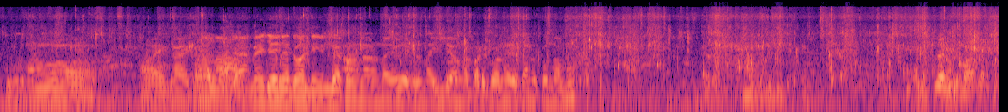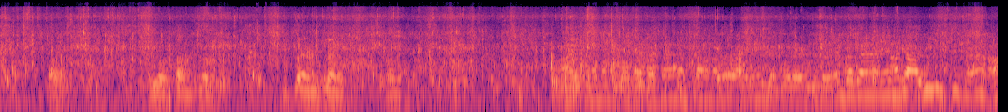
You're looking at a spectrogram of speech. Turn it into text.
ఇప్పుడు మనము ఆ, ఇంకా ఎక్కడన్నా డ్యామేజ్ అయినటువంటి ఇల్లు ఎక్కడన్నా ఉన్నాయో ఎక్కడన్నా ఇల్లు ఏమన్నా పడిపోయినాయో కనుక్కుందాము. ముసలాయనకి మాట్లాడు. బాగా. ఇగో వస్తా ముసలాయన. ముసలాయన, ముసలాయన. అవును. ఆ, ఇక్కడ మనకు ఒక పెద్ద ఆయన వస్తా ఉన్నాడు ఆయన ఏం చెప్తాడు ఏం పెద్ద ఆయన, ఏం చెప్తాడు? ఆ,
